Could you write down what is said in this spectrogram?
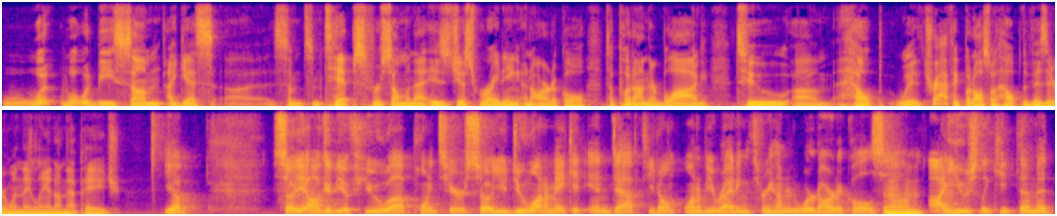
what what would be some I guess uh, some some tips for someone that is just writing an article to put on their blog to um, help with traffic, but also help the visitor when they land on that page? Yep. So yeah, I'll give you a few uh, points here. So you do want to make it in depth. You don't want to be writing 300 word articles. Mm-hmm. Um, I usually keep them at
